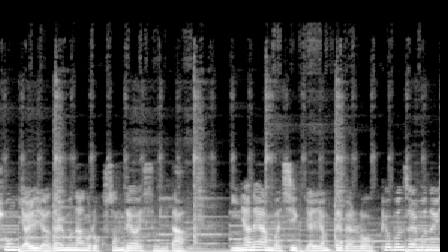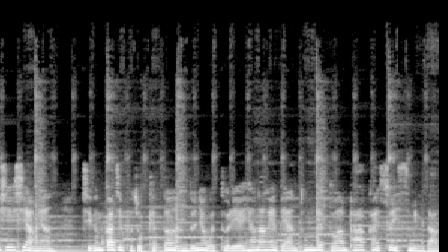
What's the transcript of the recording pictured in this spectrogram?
총 18문항으로 구성되어 있습니다. 2년에 한 번씩 연령대별로 표본 설문을 실시하면 지금까지 부족했던 은둔형 외톨이의 현황에 대한 통계 또한 파악할 수 있습니다.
